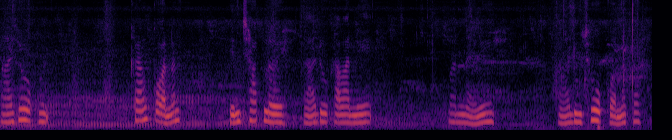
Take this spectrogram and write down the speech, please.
หาโชค ครั้งก่อนนั้น เห็นชัดเลย หาดูค่ะวันนี้ วันไหนนี่หาดูโชคก่อนนะคะ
